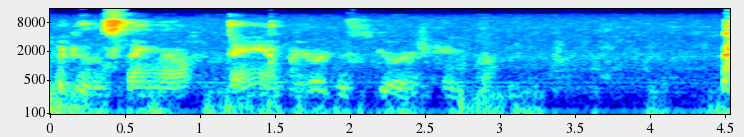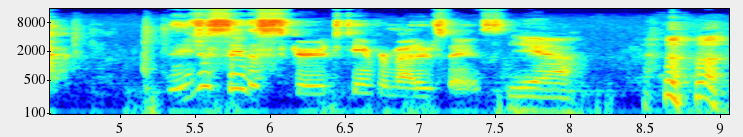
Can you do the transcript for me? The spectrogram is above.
Look at this thing though. Damn. I heard the scourge came from. Did you just say the scourge came from outer space? Yeah. Are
